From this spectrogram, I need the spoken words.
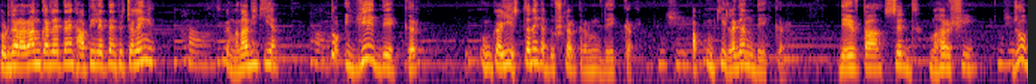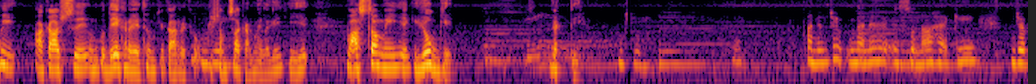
थोड़ी देर आराम कर लेते हैं खा पी लेते हैं फिर चलेंगे। हाँ। उसने मना भी किया। हाँ। तो ये देखकर उनका ये इस तरह का दुष्कर कर्म देखकर अब उनकी लगन देखकर देवता सिद्ध महर्षि जो भी आकाश से उनको देख रहे थे उनके कार्य को प्रशंसा करने लगे कि ये वास्तव में एक योग्य व्यक्ति है। जी। अनिल जी मैंने सुना है कि जब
